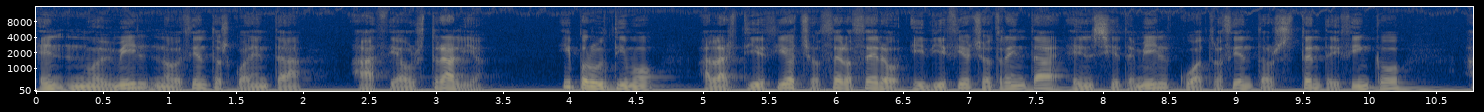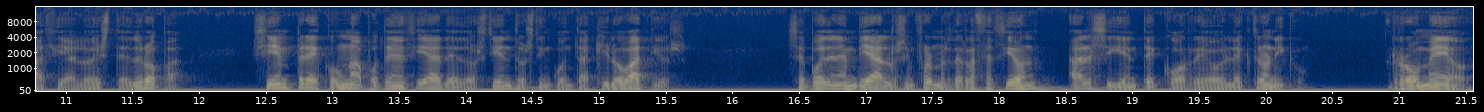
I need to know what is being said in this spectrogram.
en 9.940 hacia Australia y por último a las 18.00 y 18.30 en 7.475 hacia el oeste de Europa, siempre con una potencia de 250 kilovatios. Se pueden enviar los informes de recepción al siguiente correo electrónico: Romeo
